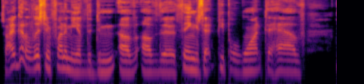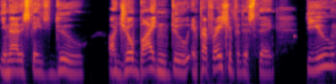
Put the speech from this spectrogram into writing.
So I've got a list in front of me of the of of the things that people want to have the United States do or Joe Biden do in preparation for this thing. Do you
